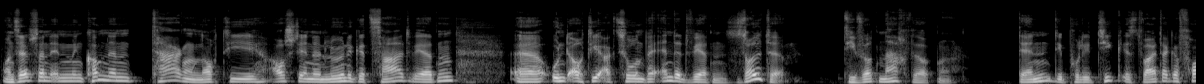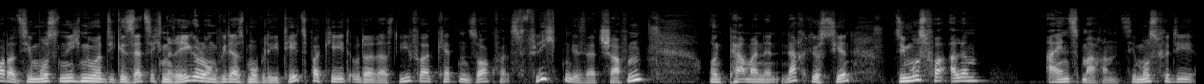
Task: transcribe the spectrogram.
Und selbst wenn in den kommenden Tagen noch die ausstehenden Löhne gezahlt werden äh, und auch die Aktion beendet werden sollte, die wird nachwirken. Denn die Politik ist weiter gefordert. Sie muss nicht nur die gesetzlichen Regelungen wie das Mobilitätspaket oder das Lieferketten-Sorgfaltspflichtengesetz schaffen und permanent nachjustieren. Sie muss vor allem eins machen. Sie muss für die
